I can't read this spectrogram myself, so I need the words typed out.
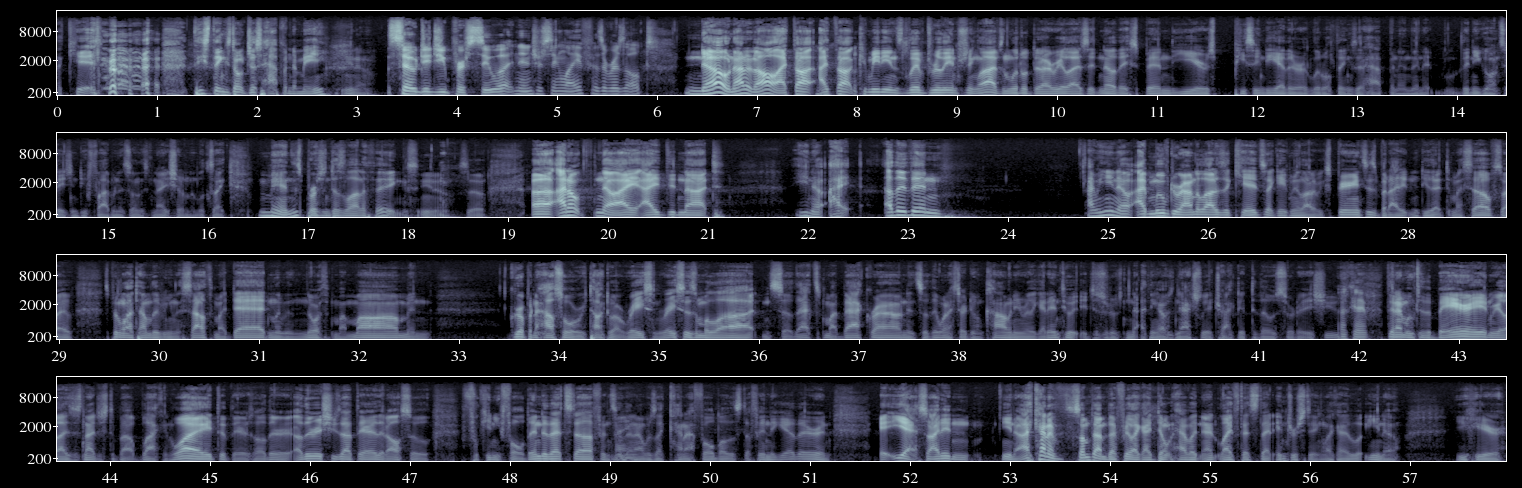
a kid. These things don't just happen to me, you know. So did you pursue an interesting life as a result? No, not at all. I thought I thought comedians lived really interesting lives, and little did I realize that no, they spend years piecing together little things that happen, and then it then you go on stage and do five minutes on this night show, and it looks like, man, this person does a lot of things, you know. So uh, I don't no, I I did not, you know, I other than I mean, you know, I moved around a lot as a kid, so that gave me a lot of experiences. But I didn't do that to myself. So I spent a lot of time living in the South with my dad and living in the North with my mom, and grew up in a household where we talked about race and racism a lot. And so that's my background. And so then when I started doing comedy and really got into it, it just sort of I think I was naturally attracted to those sort of issues. Okay. Then I moved to the Bay Area and realized it's not just about black and white; that there's other other issues out there that also f- can you fold into that stuff. And so Right. then I was like, kind of fold all this stuff in together. And it, yeah, so I didn't, you know, I kind of sometimes I feel like I don't have a, life that's that interesting. Like I, you know, you hear.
